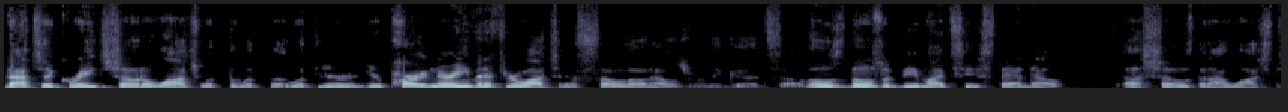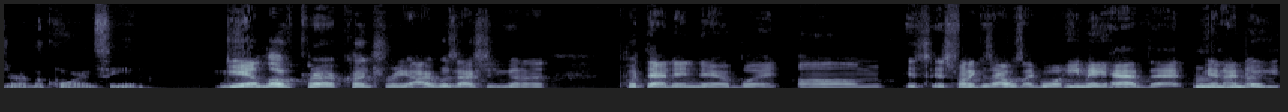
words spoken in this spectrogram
that's a great show to watch with the with the with your your partner, even if you're watching it solo. That was really good. So those those would be my two standout uh, shows that I watched during the quarantine. Yeah, Lovecraft Country. I was actually gonna put that in there, but um, it's it's funny because I was like, well, he may have that, mm-hmm. and I mm-hmm. know you,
